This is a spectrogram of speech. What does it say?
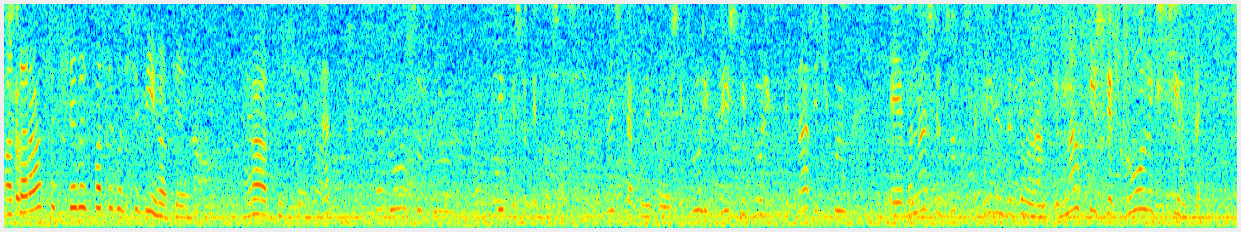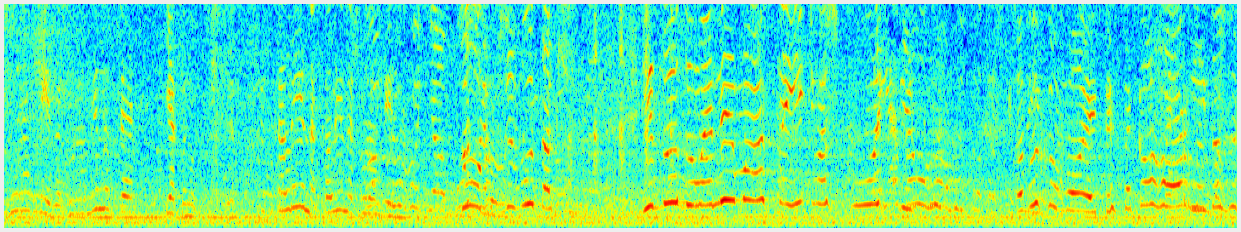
А Що? Тарасик сили хватило все бігати, гратися. Да? Ну що ж, ну, звідки, що ти хочеш? Значить так, мої хороші, кролик з вишні, кролик з фісташечкою, е, вона 650 гривень за кілограм. І в нас є ще кролик з чим це? Журавлина. Журавлина це, як воно, калина, калина, журавлина. Доброго дня, Боже, Доброго. живу так. Іду, думаю, нема, стоїть ваш А я за углом А ви ховаєтесь, така гарна, дуже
